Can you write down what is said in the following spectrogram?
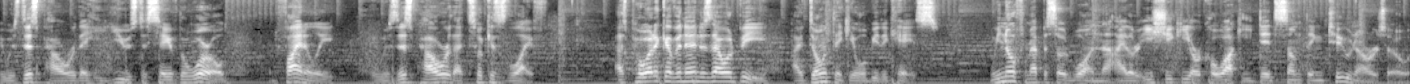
It was this power that he used to save the world. And finally, it was this power that took his life. As poetic of an end as that would be, I don't think it will be the case. We know from episode 1 that either Isshiki or Kawaki did something to Naruto.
